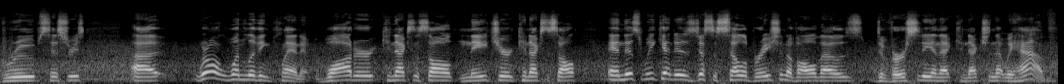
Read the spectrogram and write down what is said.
groups, histories. Uh, we're all one living planet. Water connects us all, nature connects us all. And this weekend is just a celebration of all those diversity and that connection that we have.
